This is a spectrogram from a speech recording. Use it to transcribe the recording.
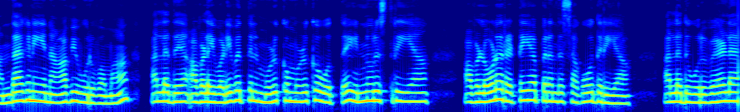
மந்தாகினியின் ஆவி உருவமா அல்லது அவளை வடிவத்தில் முழுக்க முழுக்க ஒத்த இன்னொரு ஸ்திரீயா? அவளோட ரெட்டையா பிறந்த சகோதரியா? அல்லது ஒருவேளை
